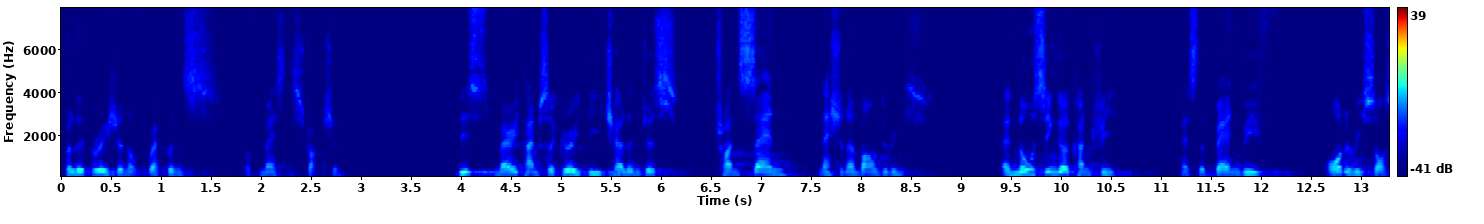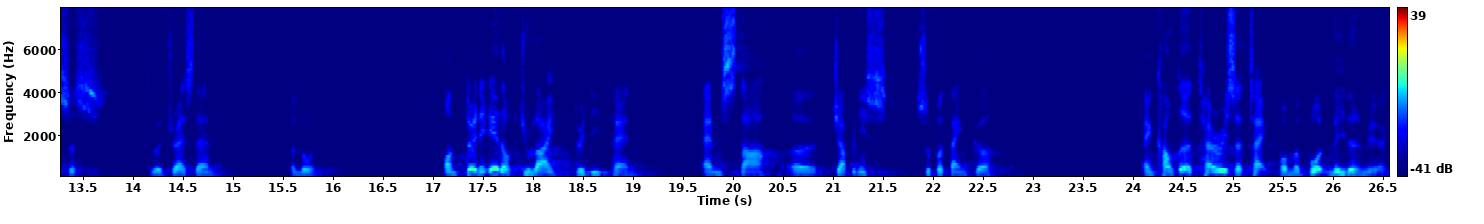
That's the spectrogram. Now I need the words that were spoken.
proliferation of weapons of mass destruction. These maritime security challenges transcend national boundaries, and no single country has the bandwidth or the resources to address them alone. On 28th of July 2010, M Star, a Japanese supertanker, encountered a terrorist attack from a boat laden with,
